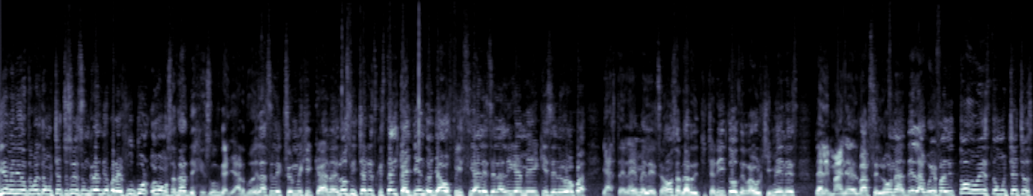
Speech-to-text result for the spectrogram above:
Bienvenidos de vuelta muchachos, hoy es un gran día para el fútbol. Hoy vamos a hablar de Jesús Gallardo, de la selección mexicana, de los fichajes que están cayendo ya oficiales en la Liga MX en Europa y hasta en la MLS. Vamos a hablar de Chicharito, de Raúl Jiménez, de Alemania, del Barcelona, de la UEFA, de todo esto muchachos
